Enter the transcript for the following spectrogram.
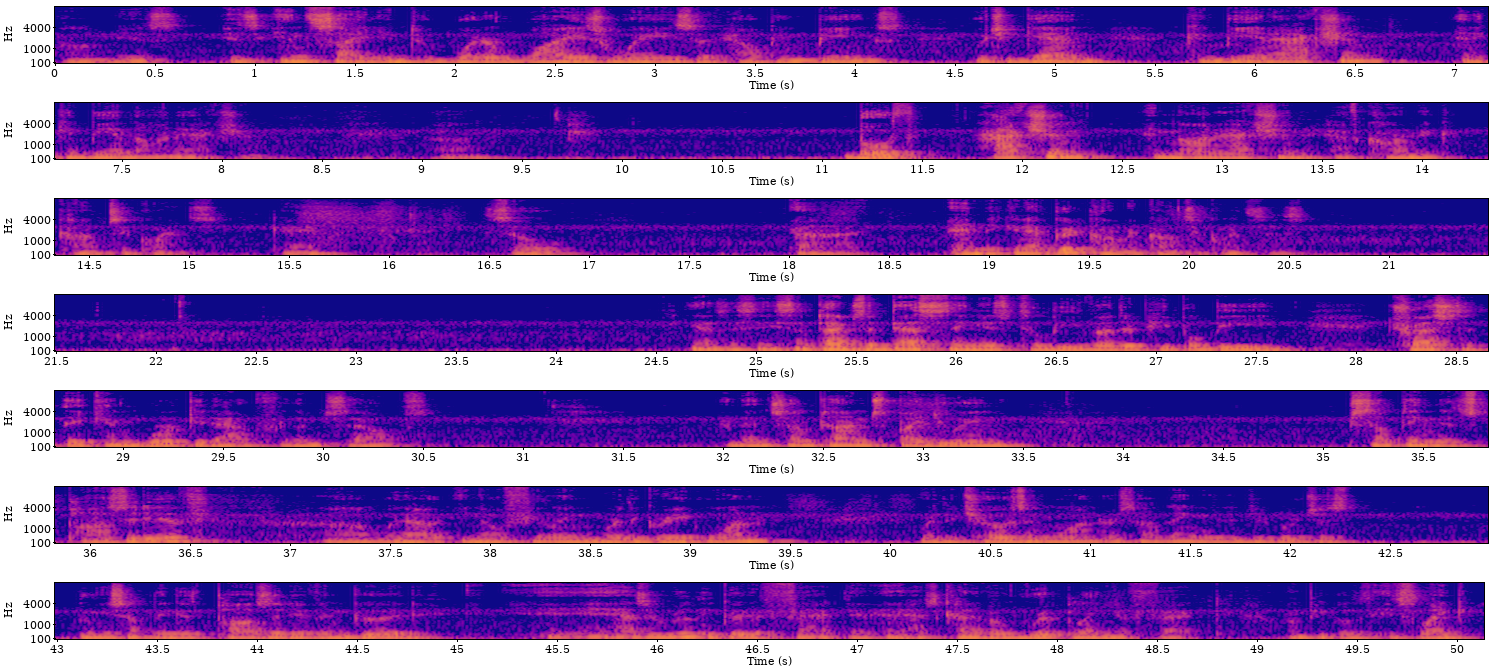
Um, is is insight into what are wise ways of helping beings, which again can be an action and it can be a non-action. Um, both action and non-action have karmic consequence. Okay, so uh, and they can have good karmic consequences. as I say, sometimes the best thing is to leave other people be. Trust that they can work it out for themselves. And then sometimes by doing something that's positive, um, without you know feeling we're the great one, we're the chosen one or something, we're just doing something that's positive and good. It has a really good effect, and it has kind of a rippling effect on people. It's like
